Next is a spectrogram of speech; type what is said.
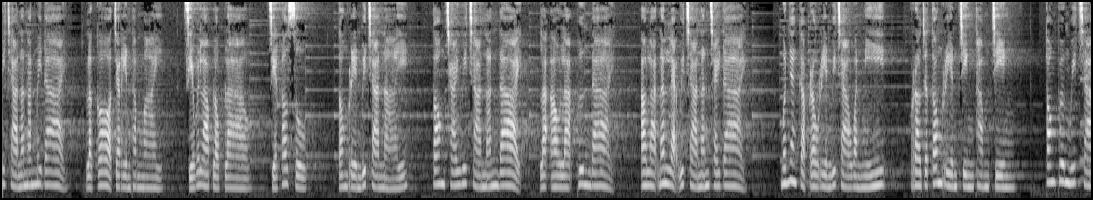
วิชานั้นๆไม่ได้ แล้วก็จะเรียนทำไม เสียเวลาเปล่าๆเสียเข้าสุข ต้องเรียนวิชาไหน ต้องใช้วิชานั้นได้ละเอาละพึ่งได้ เอาละนั่นแหละวิชานั้นใช้ได้ เหมือนอย่างกับเราเรียนวิชาวันนี้ เราจะต้องเรียนจริงทำจริง ต้องพึ่งวิชา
